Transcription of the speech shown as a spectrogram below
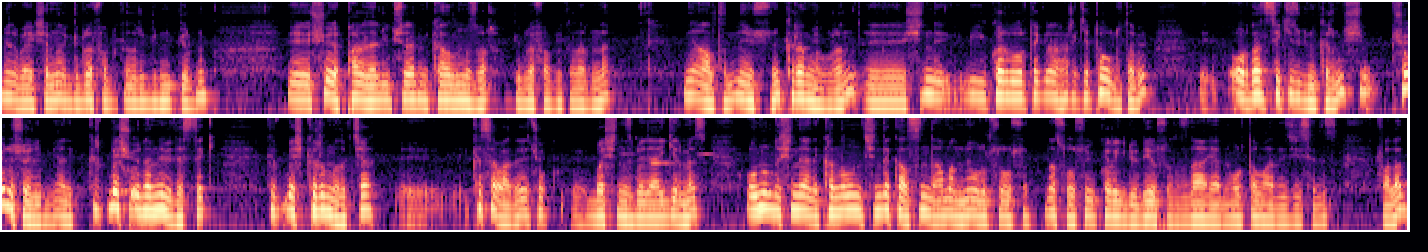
Merhaba, akşamlar. Gübre fabrikaları günlük görünüm. Ee, şöyle paralel yükselen bir kanalımız var gübre fabrikalarında. Ne altını ne üstünü kıramıyor buranın. Ee, şimdi bir yukarı doğru tekrar hareketi oldu tabi. oradan 8 günü kırmış. Şimdi şöyle söyleyeyim yani 45 önemli bir destek. 45 kırılmadıkça e, kısa vadede çok e, başınız belaya girmez. Onun dışında yani kanalın içinde kalsın da aman ne olursa olsun nasıl olsa yukarı gidiyor diyorsanız daha yani orta vadeciyseniz falan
